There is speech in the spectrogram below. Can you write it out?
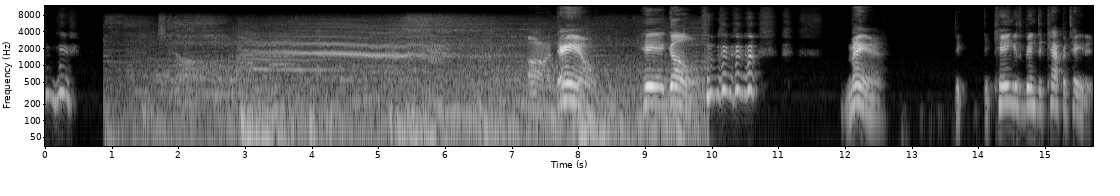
Ah, oh, damn. Head gone. Man. The, the king has been decapitated.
